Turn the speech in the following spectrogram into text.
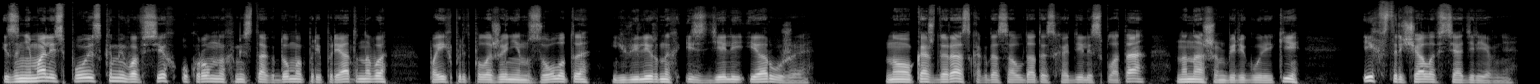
и занимались поисками во всех укромных местах дома припрятанного, по их предположениям, золота, ювелирных изделий и оружия. Но каждый раз, когда солдаты сходили с плота на нашем берегу реки, их встречала вся деревня.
